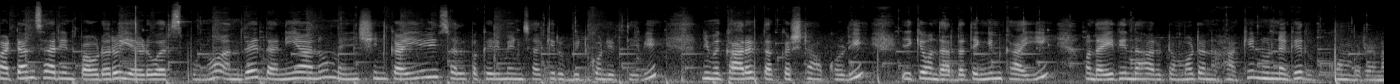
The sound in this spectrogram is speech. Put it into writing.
ಮಟನ್ ಸಾರಿನ ಪೌಡರು ಎರಡೂವರೆ ಸ್ಪೂನು, ಅಂದರೆ ಧನಿಯಾನು, ಮೆಣಸಿನ್ಕಾಯಿ ಸ್ವಲ್ಪ ಕರಿಮೆಣ್ಸು ಹಾಕಿ ರುಬ್ಬಿಟ್ಕೊಂಡಿರ್ತೀವಿ. ನಿಮಗೆ ಖಾರಕ್ಕೆ ತಕ್ಕಷ್ಟು ಹಾಕ್ಕೊಡಿ ಇದಕ್ಕೆ ಒಂದು ಅರ್ಧ ತೆಂಗಿನಕಾಯಿ, ಒಂದು ಐದಿಂದ ಆರು ಟೊಮೊಟೊನ ಹಾಕಿ ನುಣ್ಣಗೆ ರುಬ್ಕೊಂಬಿಡೋಣ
